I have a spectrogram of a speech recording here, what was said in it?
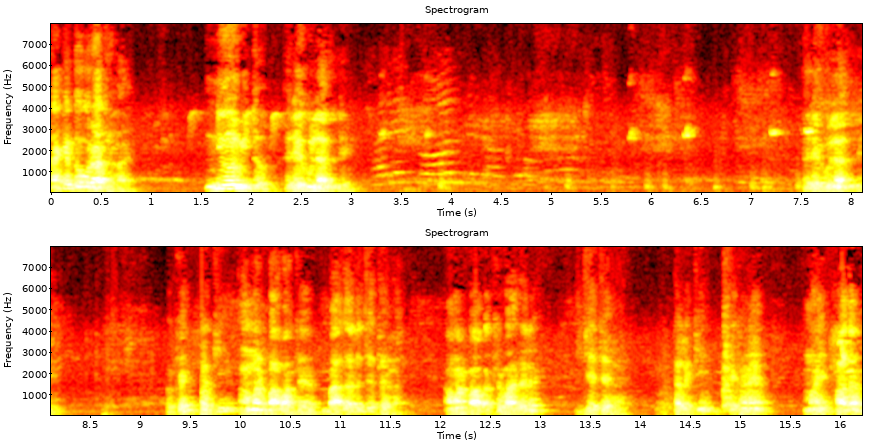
তাকে দৌড়াতে হয়। নিয়মিত রেগুলারলি রেগুলারলি ওকে কি? আমার বাবাকে বাজারে যেতে হয়। আমার বাবাকে বাজারে যেতে হয়। তাহলে কি? এখানে my father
